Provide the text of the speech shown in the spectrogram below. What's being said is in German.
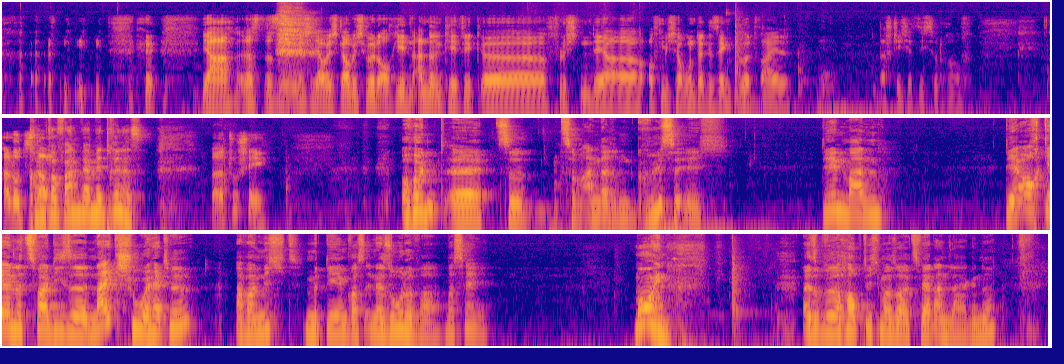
Ja, das, das ist richtig, aber ich glaube, ich würde auch jeden anderen Käfig äh, flüchten, der äh, auf mich heruntergesenkt wird, weil da stehe ich jetzt nicht so drauf. Hallo Kommt zusammen. drauf an, wer mit drin ist. Äh, Touché. Und äh, zu, zum anderen grüße ich den Mann, der auch gerne zwar diese Nike-Schuhe hätte, aber nicht mit dem, was in der Sohle war. Marcel. Moin! Also behaupte ich mal so als Wertanlage, ne?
